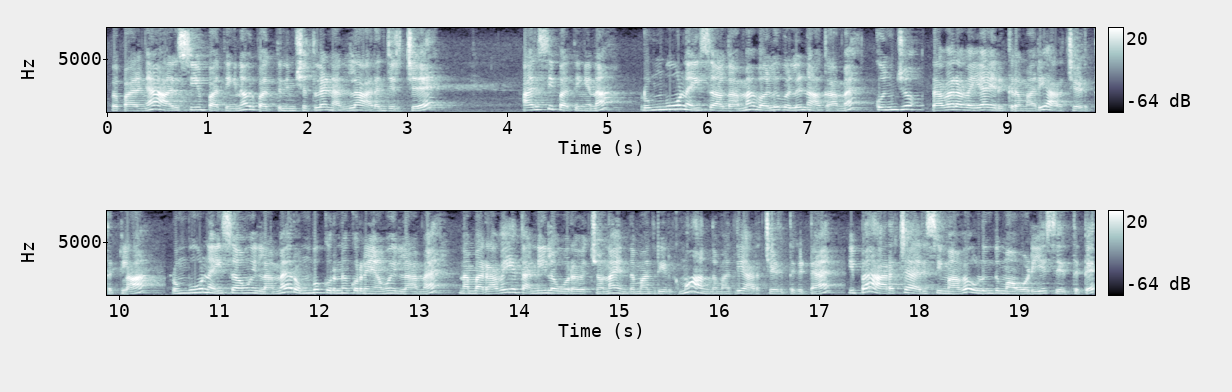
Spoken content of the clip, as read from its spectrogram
இப்போ பாருங்கள் அரிசியும் பார்த்தீங்கன்னா ஒரு பத்து நிமிஷத்தில் நல்லா அரைஞ்சிருச்சு. அரிசி பார்த்தீங்கன்னா ரொம்பவும் நைஸ் ஆகாமல் வலுவலுன்னு ஆகாமல் கொஞ்சம் ரவ ரவையாக இருக்கிற மாதிரி அரைச்சி எடுத்துக்கலாம். ரொம்பவும் நைஸாகவும் இல்லாமல் ரொம்ப குறுன குறையாகவும் இல்லாமல் நம்ம ரவையை தண்ணியில் ஊற வச்சோம்னா எந்த மாதிரி இருக்குமோ அந்த மாதிரி அரைச்சி எடுத்துக்கிட்டேன். இப்போ அரைச்ச அரிசி மாவை உளுந்து மாவோடையே சேர்த்துட்டு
